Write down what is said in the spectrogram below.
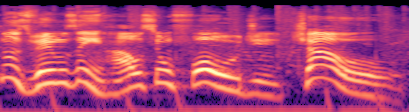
Nos vemos em House on Fold, tchau!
